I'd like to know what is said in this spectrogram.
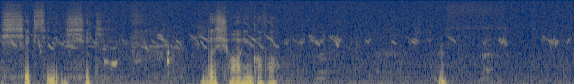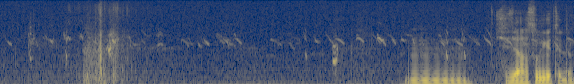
Eşek seni eşek. Bu da Şahin kafa. Size hasıl getirdim.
